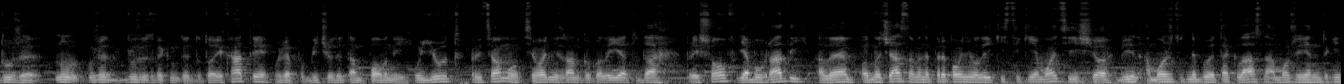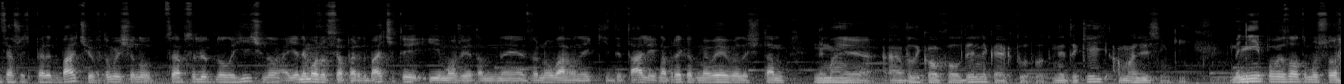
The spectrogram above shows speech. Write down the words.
дуже, ну вже дуже звикнути до тої хати, вже відчути там повний уют. При цьому сьогодні зранку, коли я туди прийшов, я був радий, але одночасно мене переповнювали якісь такі емоції, що блін, а може тут не буде так класно, а може я не до кінця щось передбачив, тому що ну це абсолютно логічно. А я не можу все передбачити, і може я там не зверну увагу на якісь деталі. Наприклад, ми виявили, що там немає е, великого холодильника, як тут. От не такий, а малюсінький. Мені повезло, тому що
